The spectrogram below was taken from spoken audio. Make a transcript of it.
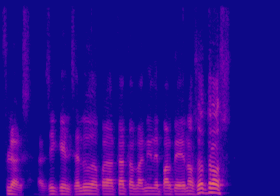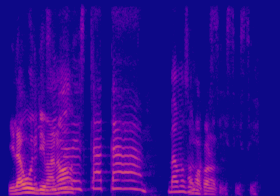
Fleurs. Así que el saludo para Tata también de parte de nosotros. Y la última, ¿no? Tata! Vamos, Vamos con Sí, sí, sí.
